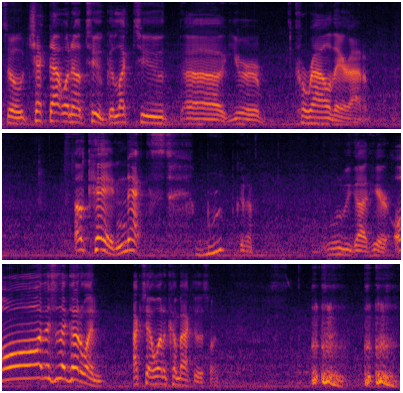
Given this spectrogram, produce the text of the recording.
So check that one out too. Good luck to uh, your corral there, Adam. Okay, next. What do we got here? Oh, this is a good one. Actually, I want to come back to this one.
